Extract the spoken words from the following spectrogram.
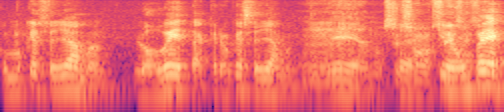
¿Cómo es que se llaman? Los beta, creo que se llaman. Ni idea, no Que sé. son- que, sí, es sí, un sí. pez,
